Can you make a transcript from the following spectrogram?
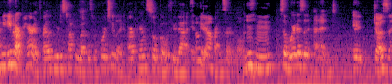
I mean, even our parents, right? Like, we were just talking about this before, too. Like, our parents still go through that in Oh, their yeah. friend circles. hmm So where does it end? It doesn't.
